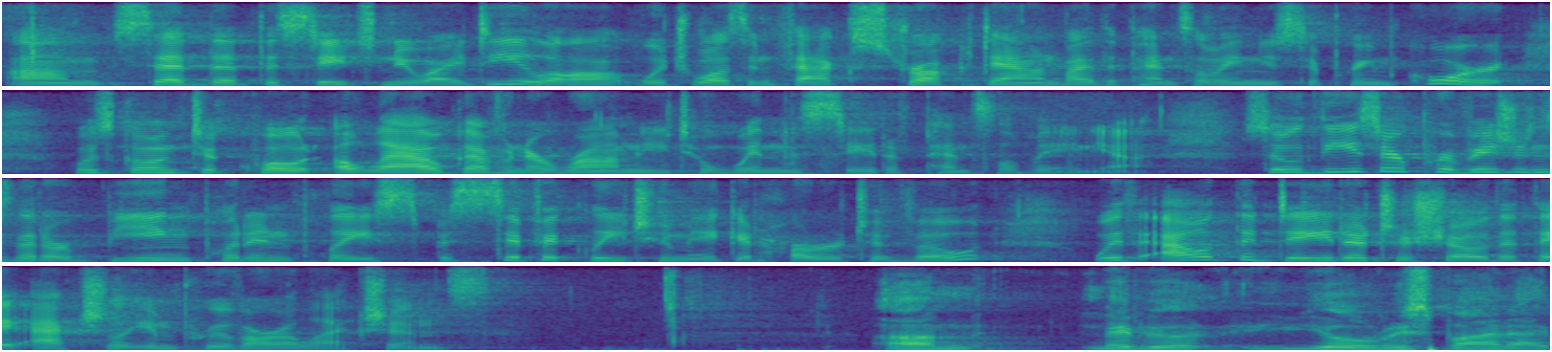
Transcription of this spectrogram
um, said that the state's new ID law, which was in fact struck down by the Pennsylvania Supreme Court, was going to, quote, allow Governor Romney to win the state of Pennsylvania. So these are provisions that are being put in place specifically to make it harder to vote without the data to show that they actually improve our elections. Um, maybe you'll respond. I,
